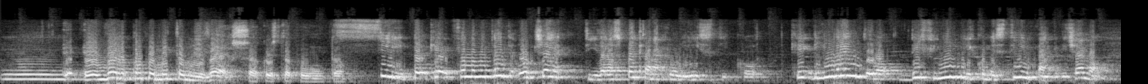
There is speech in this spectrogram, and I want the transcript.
Mm. È, un vero e proprio meta-universo a questo punto. Sì, perché fondamentalmente oggetti dall'aspetto anacronistico che li rendono definibili come steampunk, diciamo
